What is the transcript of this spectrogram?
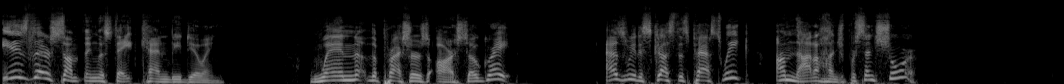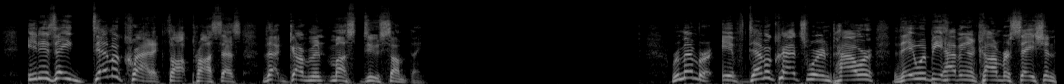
is there something the state can be doing when the pressures are so great? As we discussed this past week, I'm not 100% sure. It is a democratic thought process that government must do something. Remember, if Democrats were in power, they would be having a conversation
